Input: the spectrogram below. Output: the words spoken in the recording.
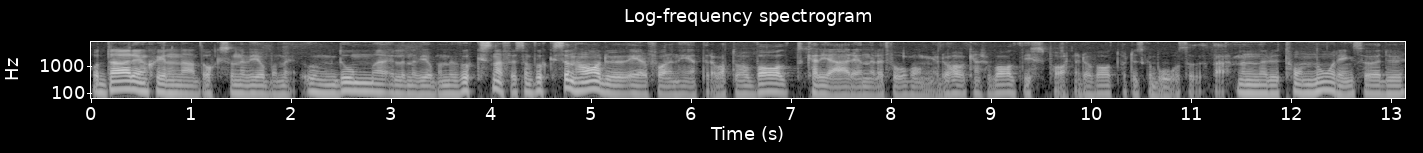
Och där är en skillnad också när vi jobbar med ungdomar eller när vi jobbar med vuxna. För som vuxen har du erfarenheter av att du har valt karriär en eller två gånger. Du har kanske valt livspartner, du har valt vart du ska bo och sådär. Men när du är tonåring så är du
